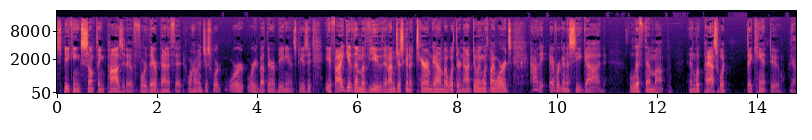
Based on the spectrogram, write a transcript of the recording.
speaking something positive for their benefit, or I'm just wor- wor- worried about their obedience? Because if I give them a view that I'm just going to tear them down by what they're not doing with my words, how are they ever going to see God lift them up and look past what they can't do Yeah.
